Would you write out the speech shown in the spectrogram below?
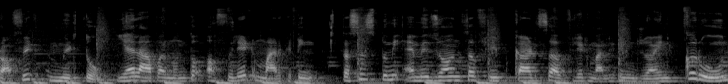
प्रॉफिट मिळतो. याला आपण म्हणतो अफिलेट मार्केटिंग तसंच तुम्ही ॲमेझॉनचं फ्लिपकार्टचं अफिलेट मार्केटिंग जॉईन करून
